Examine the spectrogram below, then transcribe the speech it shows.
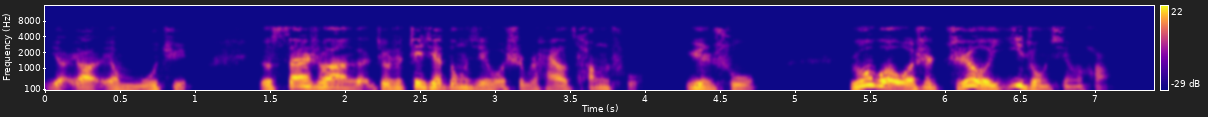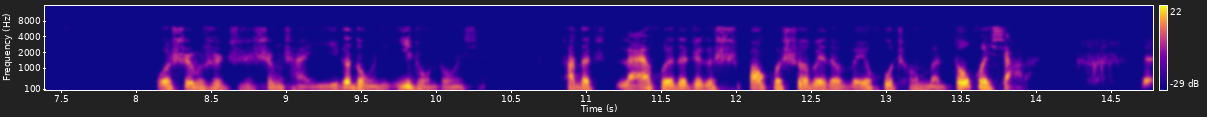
要要要模具，有三十万个，就是这些东西，我是不是还要仓储运输？如果我是只有一种型号，我是不是只生产一个东西一种东西？它的来回的这个是包括设备的维护成本都会下来。那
